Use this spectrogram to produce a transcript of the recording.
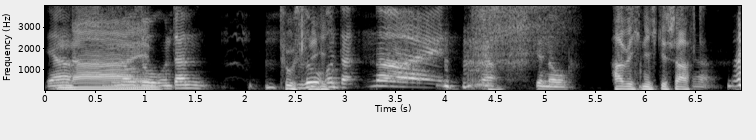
Ja, Nein. genau so. Und dann. Tu's so nicht. und dann. Nein! Ja, genau. Habe ich nicht geschafft. Ja,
